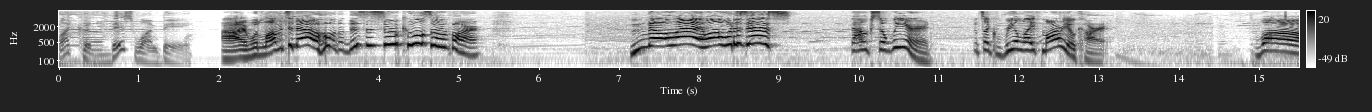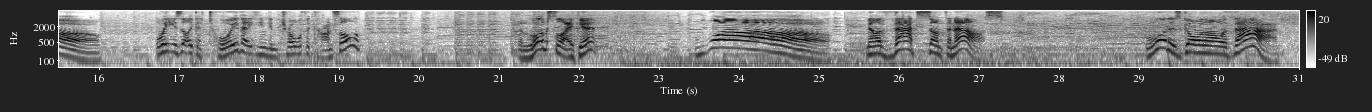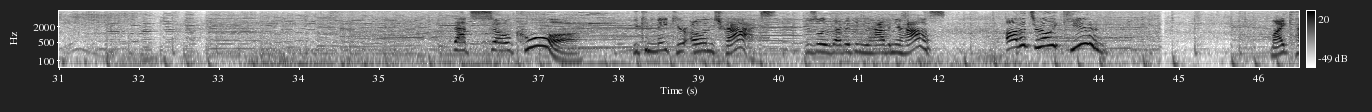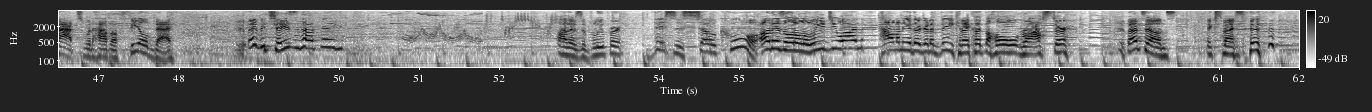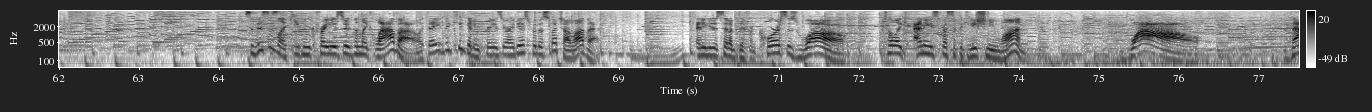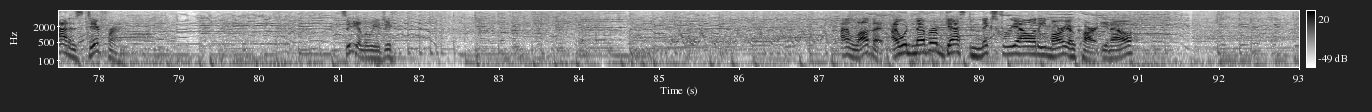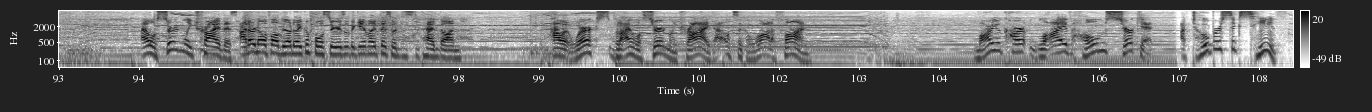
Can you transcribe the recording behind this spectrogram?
What could this one be? I would love to know. This is so cool so far. No way! Whoa, what is this? That looks so weird. It's like real life Mario Kart. Whoa. Wait, is it like a toy that you can control with a console? It looks like it. Whoa! Now that's something else. What is going on with that? That's so cool. You can make your own tracks, usually with everything you have in your house. Oh, that's really cute. My cats would have a field day. They'd be chasing that thing. Oh, there's a blooper. This is so cool. Oh, there's a little Luigi one. How many are there gonna be? Can I collect the whole roster? That sounds expensive. so this is like even crazier than like Labo. Like they, they keep getting crazier ideas for the Switch. I love it. And you can just set up different courses. Wow. To like any specification you want. Wow. That is different. See ya, Luigi. I love it. I would never have guessed mixed reality Mario Kart, you know? I will certainly try this. I don't know if I'll be able to make a full series with a game like this, it would just depend on how it works, but I will certainly try. That looks like a lot of fun. Mario Kart Live Home Circuit, October 16th.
